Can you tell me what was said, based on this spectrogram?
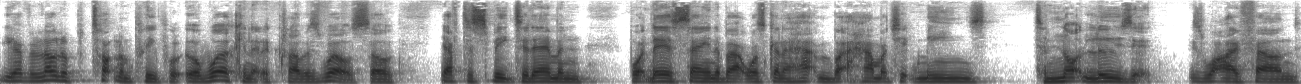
you have a load of Tottenham people who are working at the club as well. So you have to speak to them and what they're saying about what's going to happen, but how much it means to not lose it is what I found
